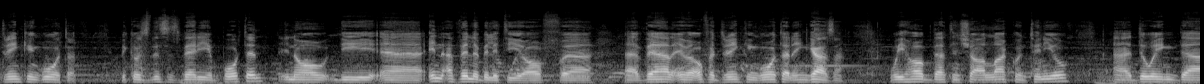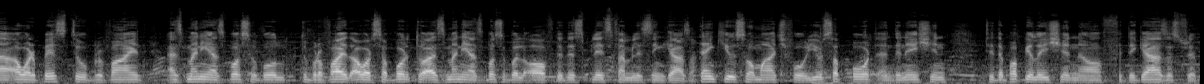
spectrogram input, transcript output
drinking water because this is very important. You know, the uh, inavailability of, uh, uh, of drinking water in Gaza. We hope that inshallah continue uh, doing the, our best to provide as many as possible, to provide our support to as many as possible of the displaced families in Gaza. Thank you so much for your support and donation to the population of the Gaza Strip.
